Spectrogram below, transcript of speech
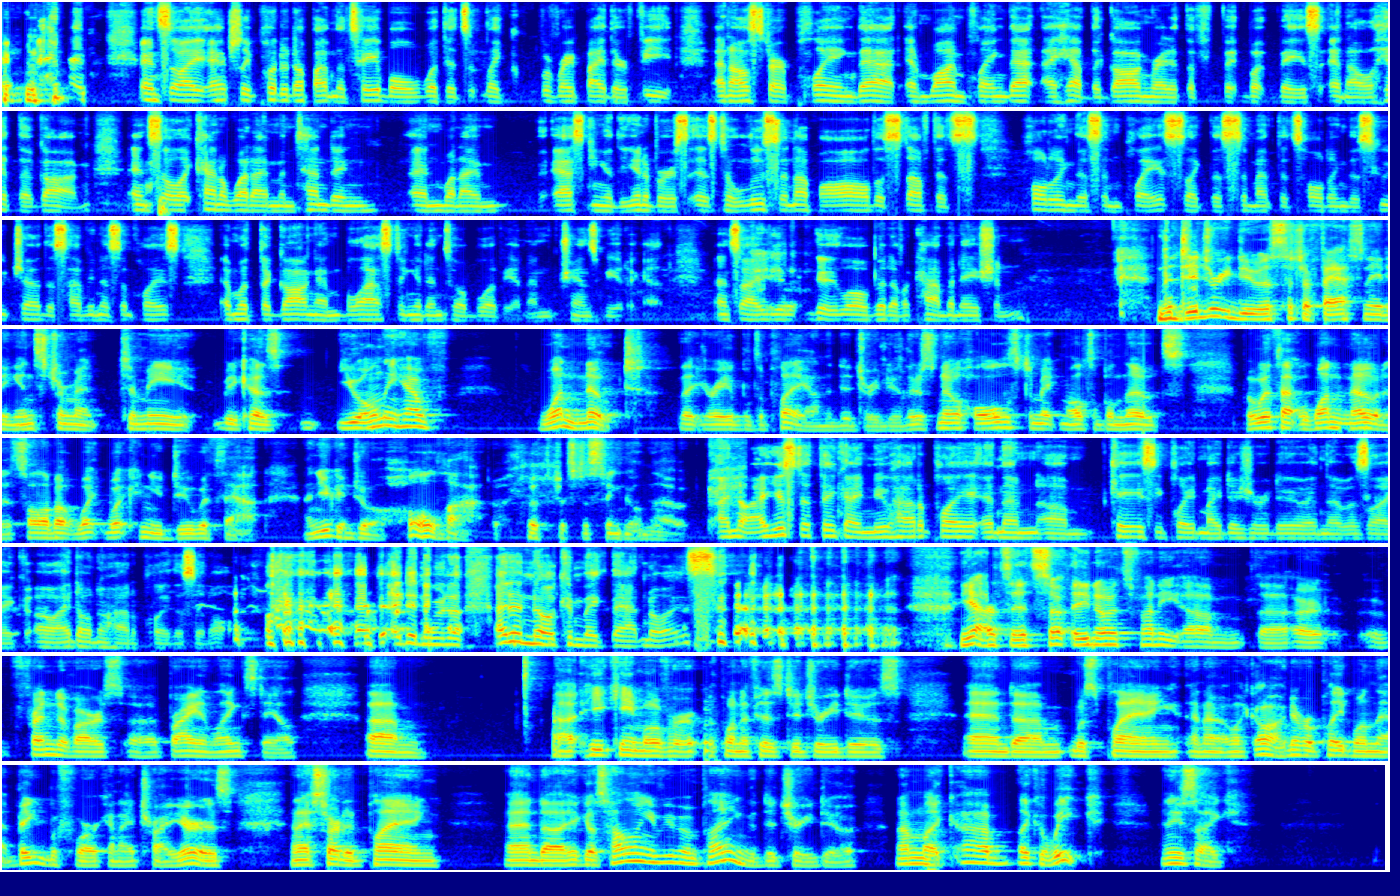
and, and so I actually put it up on the table with its like right by their feet, and I'll start playing that. And while I'm playing that, I have the gong right at the base, and I'll hit the gong. And so like kind of what I'm intending and what I'm asking of the universe is to loosen up all the stuff that's holding this in place, like the cement that's holding this hucha, this heaviness in place. And with the gong, I'm blasting it into oblivion and transmuting it. And so I do, do a little bit of a combination. The didgeridoo is such a fascinating instrument to me because you only have one note that you're able to play on the didgeridoo. There's no holes to make multiple notes, but with that one note, it's all about what what can you do with that, and you can do a whole lot with just a single note. I know. I used to think I knew how to play, and then um, Casey played my didgeridoo, and it was like, oh, I don't know how to play this at all. I didn't even know. I didn't know it could make that noise. yeah, it's it's so you know it's funny. Um, uh, our friend of ours, uh, Brian Langsdale. Um, uh, he came over with one of his didgeridoos and um, was playing. And I'm like, oh, I've never played one that big before. Can I try yours? And I started playing. And uh, he goes, how long have you been playing the didgeridoo? And I'm like, uh, like a week. And he's like,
